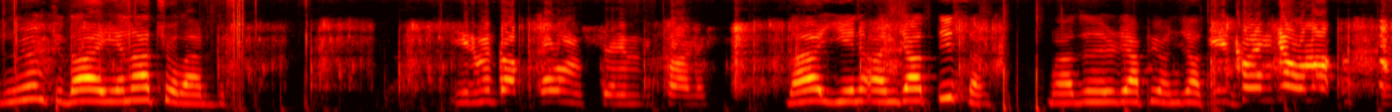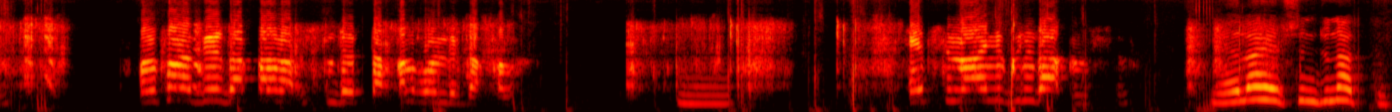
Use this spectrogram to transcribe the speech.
Bilmiyorum ki daha yeni atıyorlardır. 20 dakika olmuş senin bir tanesi. Daha yeni anca attıysa. Bazen öyle yapıyor anca atıyor. İlk önce onu atmışsın. Ondan sonra 1 dakikalık atmışsın, 4 dakikalık, 11 dakikalık. Hmm. Hepsini aynı günde atmışsın. Ne la hepsini dün attım.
